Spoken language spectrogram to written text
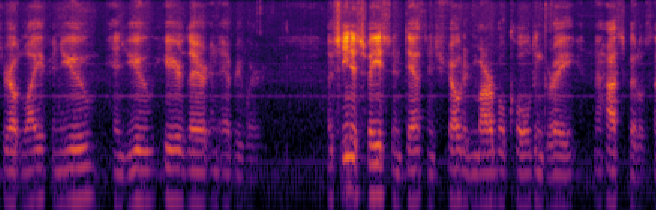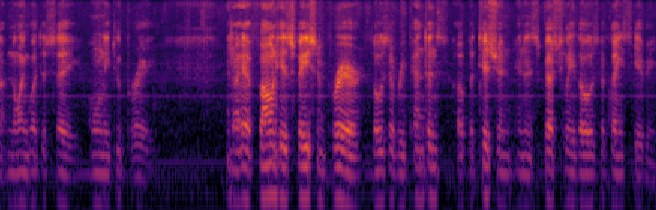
throughout life, and you, and you, here, there, and everywhere. I've seen his face in death in shrouded marble, cold and gray, in the hospitals, not knowing what to say, only to pray. And I have found his face in prayer, those of repentance, of petition, and especially those of thanksgiving.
